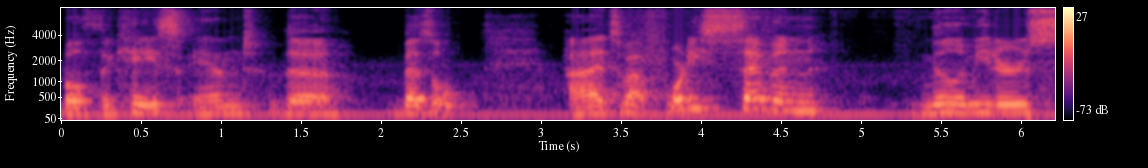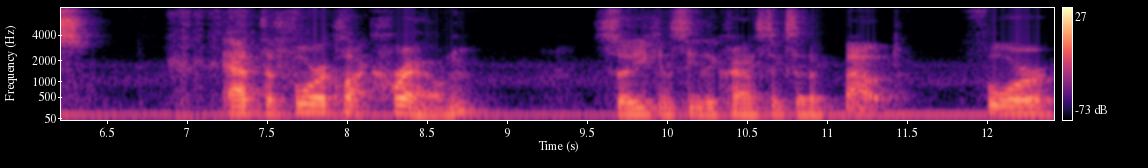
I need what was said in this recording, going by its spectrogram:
both the case and the bezel. Uh, it's about 47 millimeters at the four o'clock crown. So you can see the crown sticks at about four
